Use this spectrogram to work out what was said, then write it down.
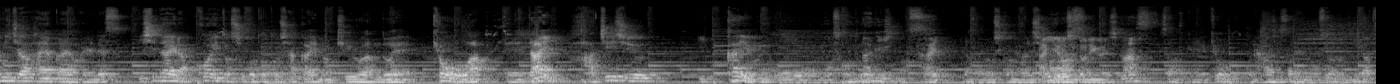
こんにちは早川洋平です。石平恋と仕事と社会の Q&A 今日は、えー、第81回をもうそんなにします。はい。皆さんよろしくお願いします、はい、よろしくお願いします。さあ、えー、今日これ配信されるのはおそらく2月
